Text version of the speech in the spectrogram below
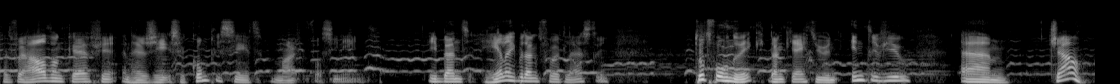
Het verhaal van Kuifje en Hergé is gecompliceerd, maar fascinerend. Ik ben heel erg bedankt voor het luisteren. Tot volgende week, dan krijgt u een interview. Um, ciao!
